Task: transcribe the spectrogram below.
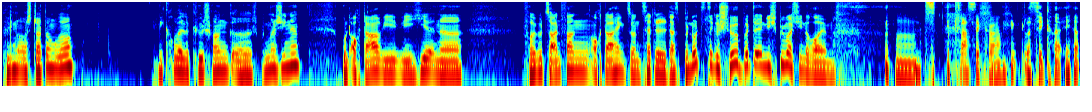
Küchenausstattung so. Mikrowelle, Kühlschrank, äh, Spülmaschine. Und auch da, wie, wie hier in der Folge zu Anfang, auch da hängt so ein Zettel, das benutzte Geschirr bitte in die Spülmaschine räumen. Hm. Klassiker. Klassiker, ja.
